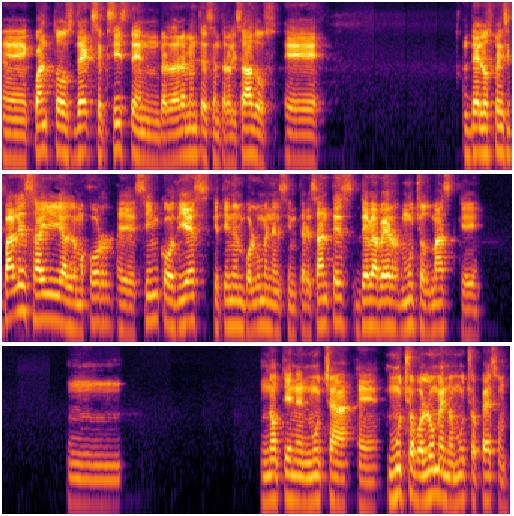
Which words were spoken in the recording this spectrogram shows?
Eh, ¿Cuántos DEX existen verdaderamente descentralizados? Eh, de los principales hay a lo mejor 5 eh, o 10 que tienen volúmenes interesantes. Debe haber muchos más que mm, no tienen mucha, mucho volumen o mucho peso.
